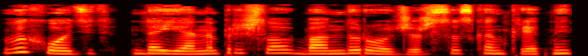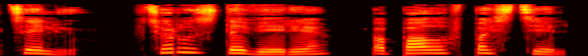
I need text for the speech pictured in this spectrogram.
Выходит, Даяна пришла в банду Роджерса с конкретной целью. Втерлась в доверие, попала в постель.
